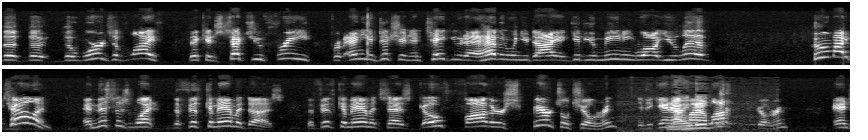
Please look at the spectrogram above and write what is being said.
the, the, the words of life that can set you free from any addiction and take you to heaven when you die and give you meaning while you live. Who am I telling? And this is what the fifth commandment does. The fifth commandment says, Go father spiritual children, if you can't have 90. biological children, and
